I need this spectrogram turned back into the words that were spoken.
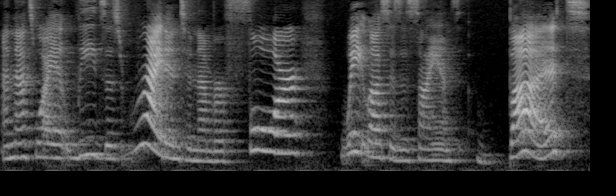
And that's why it leads us right into number four weight loss is a science, but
